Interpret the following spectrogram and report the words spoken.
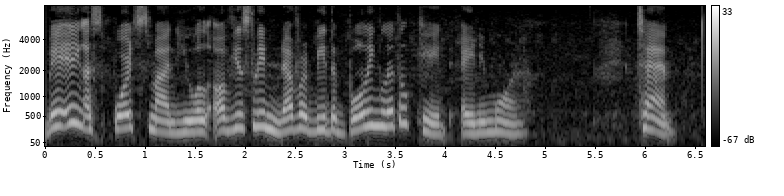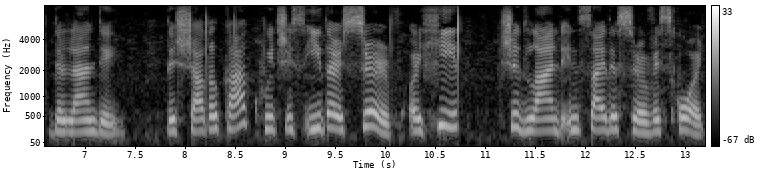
Being a sportsman, you will obviously never be the bullying little kid anymore. 10. The landing. The shuttlecock, which is either served or hit, should land inside the service court.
